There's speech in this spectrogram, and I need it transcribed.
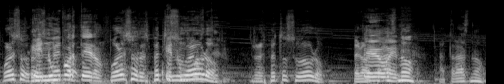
Por eso, En un respeto- portero. Por eso respeto En su euro. portero. Respeto su euro. Pero, Pero atrás bueno. no. Atrás no.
